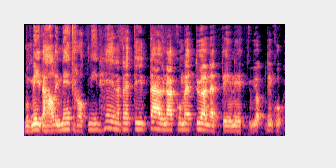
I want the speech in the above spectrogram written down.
Mutta niitähän oli metrot niin helvetin täynnä, kun me työnnettiin niitä jo, niinku,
